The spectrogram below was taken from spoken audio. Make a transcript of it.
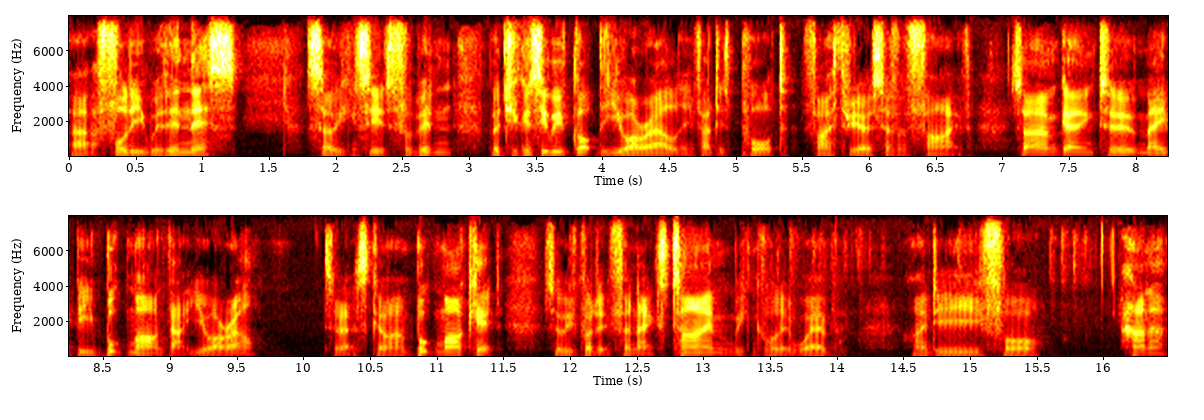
uh, fully within this. So you can see it's forbidden, but you can see we've got the URL. In fact, it's port 53075. So I'm going to maybe bookmark that URL. So let's go and bookmark it. So we've got it for next time. We can call it web IDE for HANA.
